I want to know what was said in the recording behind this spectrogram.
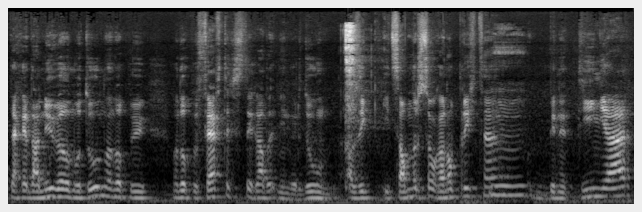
dat je dat nu wel moet doen, want op je, want op je veertigste gaat het niet meer doen. Als ik iets anders zou gaan oprichten, Mm. binnen tien jaar,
